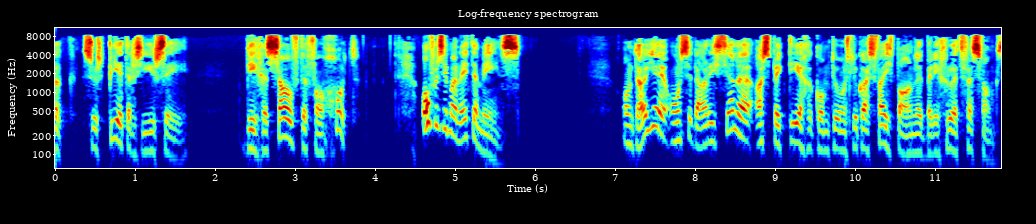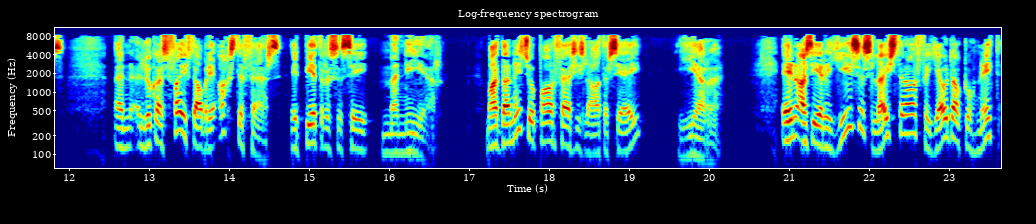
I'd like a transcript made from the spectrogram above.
ook, soos Petrus hier sê, die gesalfde van God? Of is hy maar net 'n mens? Onthou jy ons het daardie selfe aspek teëgekom toe ons Lukas 5 behandel het by die groot visvangs. In Lukas 5 daar by die 8ste vers het Petrus gesê meneer. Maar dan net so 'n paar versies later sê hy Here. En as die Here Jesus luisteraar vir jou dalk nog net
